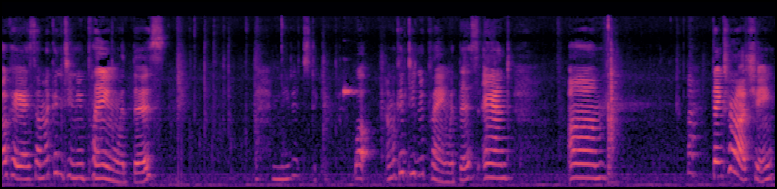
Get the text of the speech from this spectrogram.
Okay, guys, so I'm gonna continue playing with this. I made it sticky. Well, I'm going to continue playing with this. And, um, ah, thanks for watching.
